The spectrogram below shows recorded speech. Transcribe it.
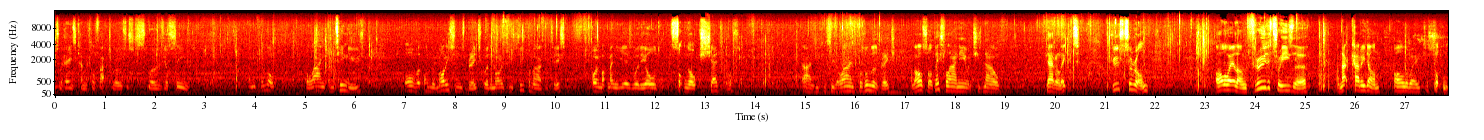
to Hays Chemical Factory where we've just, where we've just seen. And if you look, the line continues over under Morrison's Bridge where the Morrison's supermarket is, going back many years where the old Sutton Oak shed was. And you can see the line goes under the bridge and also this line here which is now derelict used to run all the way along through the trees there and that carried on all the way to Sutton.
